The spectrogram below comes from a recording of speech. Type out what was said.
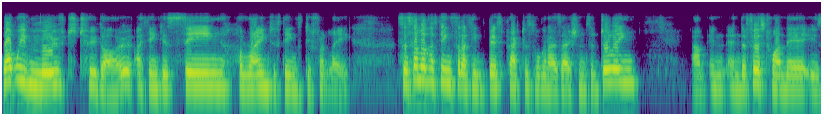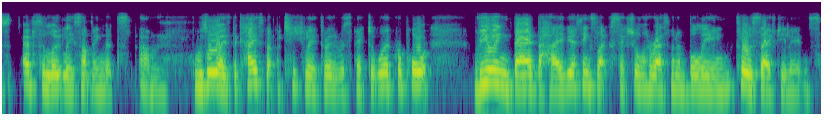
What we've moved to, though, I think, is seeing a range of things differently. So, some of the things that I think best practice organisations are doing um, and, and the first one there is absolutely something that's um, was always the case, but particularly through the Respect at Work report, viewing bad behaviour, things like sexual harassment and bullying, through a safety lens.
